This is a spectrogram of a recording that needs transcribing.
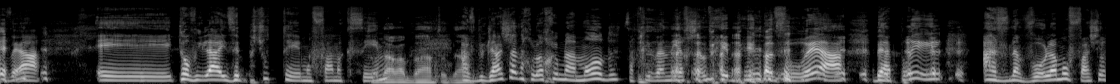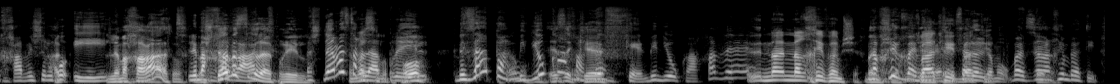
אה, טוב, אילי, זה פשוט אה, מופע מקסים. תודה רבה, תודה. אז בגלל שאנחנו לא יכולים לעמוד, צחי ואני עכשיו בזורע, באפריל, אז נבוא למופע שלך ושל רועי. למחרת, למחרת. ב-12 לאפריל. ב-12 או. לאפריל, בזאפה, או, בדיוק ככה. איזה כיף. כן, בדיוק ככה, נרחיב בהמשך. ונרחיב בהמשך. בסדר. גמור, נרחיב בעתיד.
